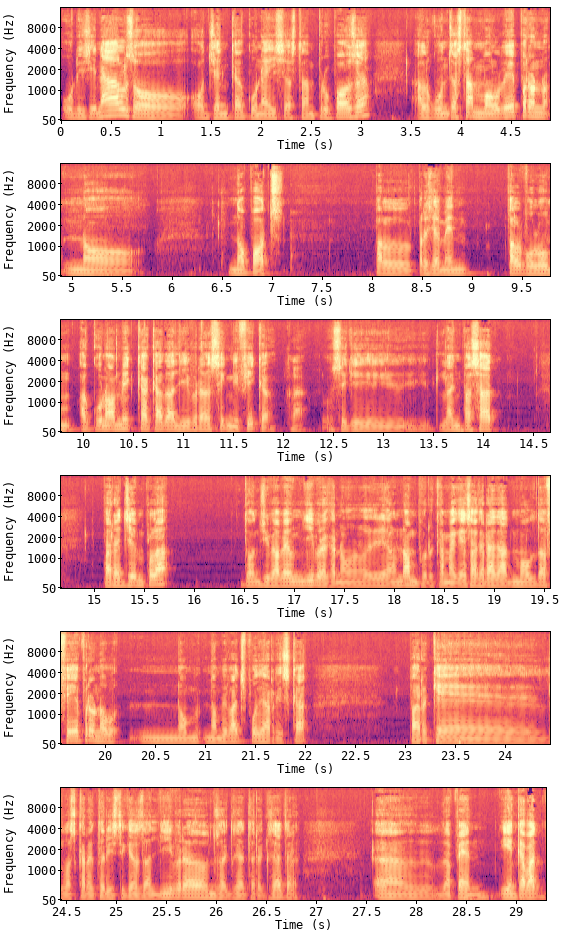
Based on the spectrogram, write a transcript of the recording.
originals o, o gent que coneixes te'n proposa. Alguns estan molt bé, però no, no, no pots. Pel, precisament pel volum econòmic que cada llibre significa. Clar. O sigui, l'any passat, per exemple, doncs hi va haver un llibre, que no, no diré el nom, perquè m'hagués agradat molt de fer, però no, no, no m'hi vaig poder arriscar perquè les característiques del llibre, doncs, etc etc. Eh, depèn. I en acabat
